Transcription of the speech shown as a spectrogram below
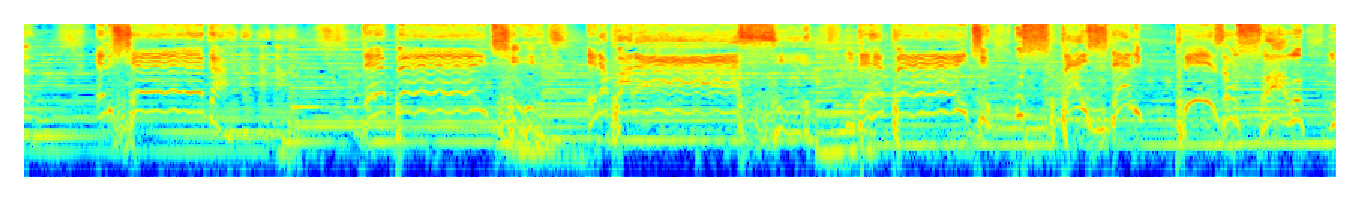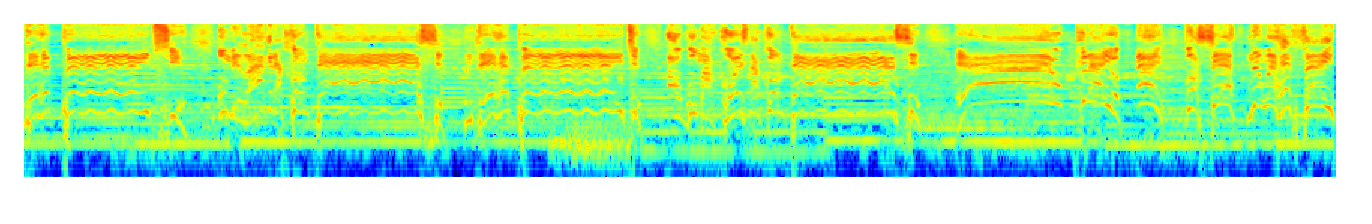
ele chega. De repente, ele aparece. De repente, os pés dele pisam o solo. De repente, o milagre acontece. De repente, alguma coisa acontece. Eu creio. Ei, você não é refém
